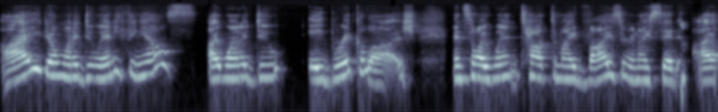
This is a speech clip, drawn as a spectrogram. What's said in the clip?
I don't want to do anything else. I want to do a bricolage. And so I went and talked to my advisor and I said, I,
